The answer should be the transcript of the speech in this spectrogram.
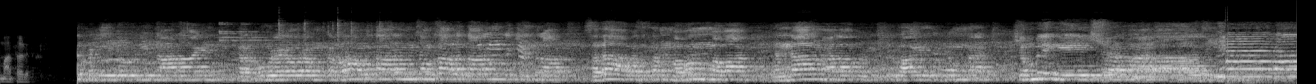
ಮಾತಾಡಿದ್ದಕ್ಕೆ नारायण कर्पूरगौरं कर्मावतारं संसारतारं गजेन्द्र सदा वसतं भवं भव गङ्गारमाला पवित्रभागे दिगम्बर शम्भुलिङ्गेश्वर महाराज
